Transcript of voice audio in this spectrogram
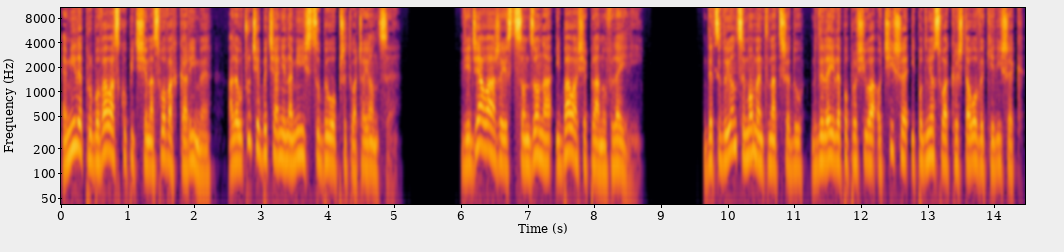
Emile próbowała skupić się na słowach Karimy, ale uczucie bycia nie na miejscu było przytłaczające. Wiedziała, że jest sądzona i bała się planów Leili. Decydujący moment nadszedł, gdy Lejle poprosiła o ciszę i podniosła kryształowy kieliszek,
